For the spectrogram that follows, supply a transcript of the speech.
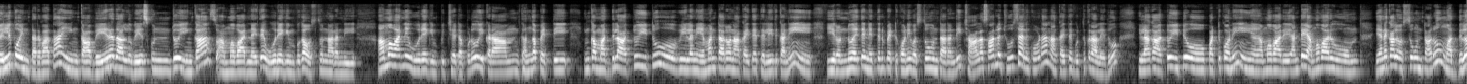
వెళ్ళిపోయిన తర్వాత ఇంకా వేరేదాళ్ళు వేసుకుంటూ ఇంకా అమ్మవారిని అయితే ఊరేగింపుగా వస్తున్నారండి. అమ్మవారిని ఊరేగింపించేటప్పుడు ఇక్కడ గంగ పెట్టి ఇంకా మధ్యలో అటు ఇటు వీళ్ళని ఏమంటారో నాకైతే తెలియదు కానీ ఈ రెండు అయితే నెత్తిన పెట్టుకొని వస్తూ ఉంటారండి. చాలాసార్లు చూశాను కూడా నాకైతే గుర్తుకు రాలేదు. ఇలాగ అటు ఇటు పట్టుకొని అమ్మవారి అంటే అమ్మవారు వెనకాల వస్తూ ఉంటారు. మధ్యలో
